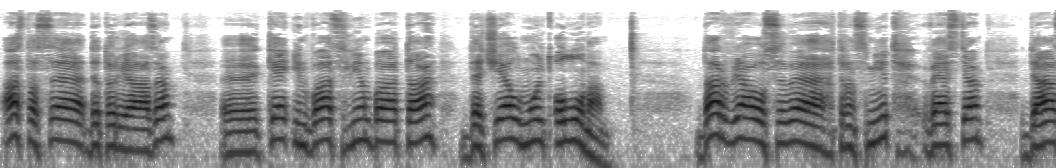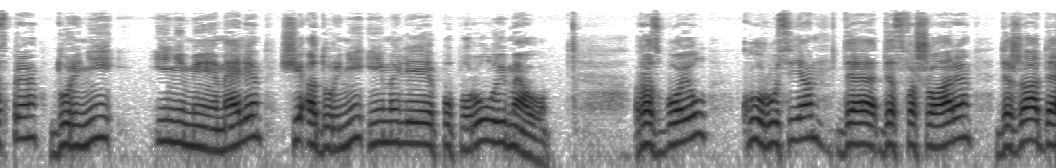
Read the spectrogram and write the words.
Asta se datorează eh, că învaț limba ta de cel mult o lună. Dar vreau să vă transmit vestea despre durinii inimii mele și a durinii inimile poporului meu. Războiul cu Rusia de desfășoare deja de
